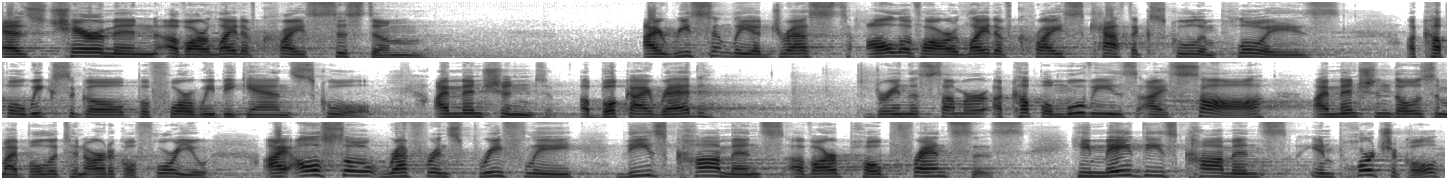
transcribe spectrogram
As chairman of our Light of Christ system, I recently addressed all of our Light of Christ Catholic school employees a couple weeks ago before we began school. I mentioned a book I read during the summer, a couple movies I saw. I mentioned those in my bulletin article for you. I also referenced briefly these comments of our Pope Francis. He made these comments in Portugal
